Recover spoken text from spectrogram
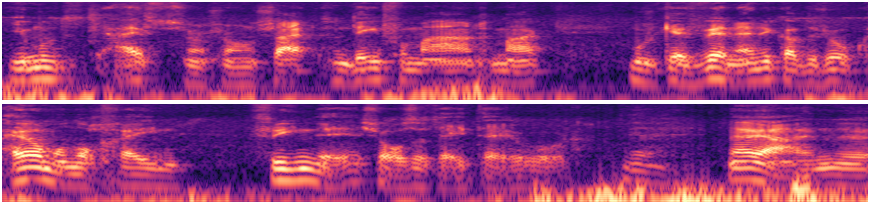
Je moet, het- hij heeft zo'n zo'n zo'n ding voor me aangemaakt, moet ik even wennen. En ik had dus ook helemaal nog geen vrienden, hè, zoals het heet tegenwoordig. Ja. Nou ja, en eh,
